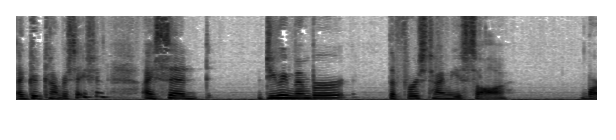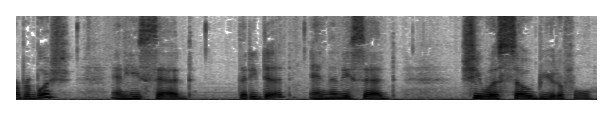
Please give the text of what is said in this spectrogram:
a good conversation. I said, "Do you remember the first time you saw Barbara Bush?" And he said that he did. And then he said, "She was so beautiful."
